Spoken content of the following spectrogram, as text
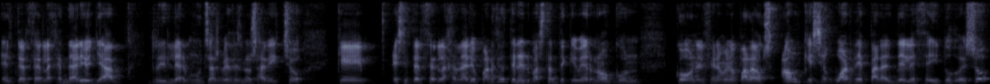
el tercer legendario. Ya Riddler muchas veces nos ha dicho que ese tercer legendario parece tener bastante que ver, ¿no? Con, con el fenómeno Paradox, aunque se guarde para el DLC y todo eso,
